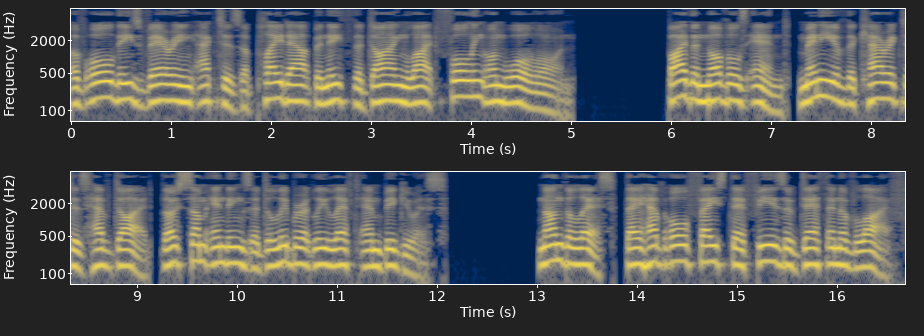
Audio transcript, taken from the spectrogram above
of all these varying actors are played out beneath the dying light falling on Worlorn. By the novel's end, many of the characters have died, though some endings are deliberately left ambiguous. Nonetheless, they have all faced their fears of death and of life.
